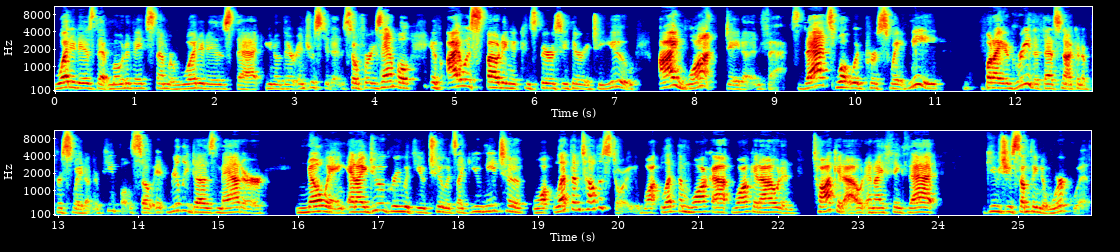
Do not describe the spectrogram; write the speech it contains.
what it is that motivates them or what it is that, you know, they're interested in. So for example, if I was spouting a conspiracy theory to you, I want data and facts. That's what would persuade me. But I agree that that's not going to persuade other people. So it really does matter knowing and i do agree with you too. It's like you need to walk, let them tell the story walk, let them walk out walk it out and talk it out. And i think that gives you something to work with.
